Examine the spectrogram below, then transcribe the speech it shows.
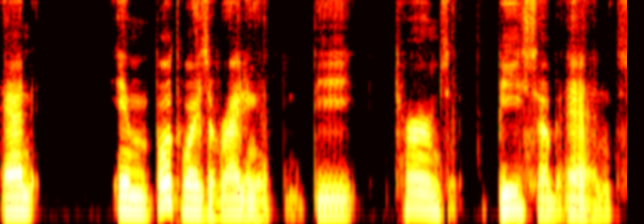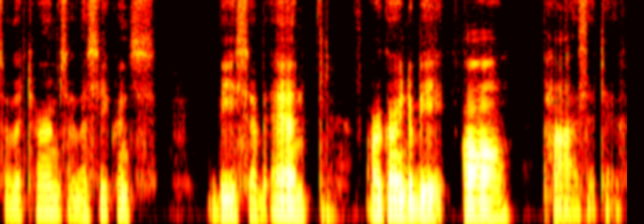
And in both ways of writing it, the terms b sub n, so the terms of the sequence b sub n, are going to be all positive.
